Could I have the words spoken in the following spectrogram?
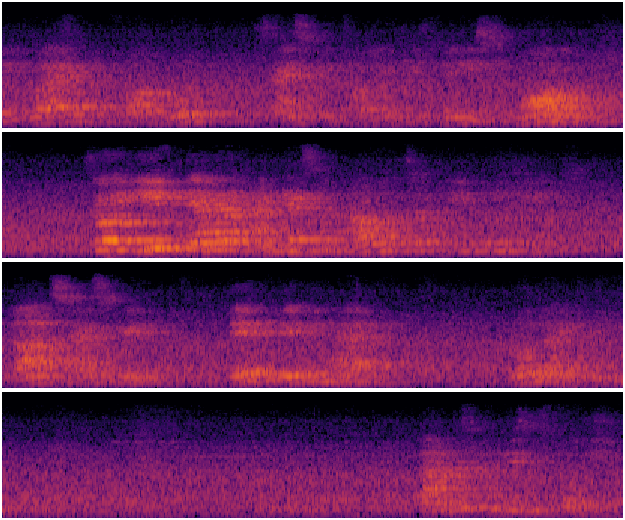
required for good Sanskrit knowledge is very small. So if there are hundreds of thousands of people who learn Sanskrit, then they will have no livelihood. To understand this is position.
